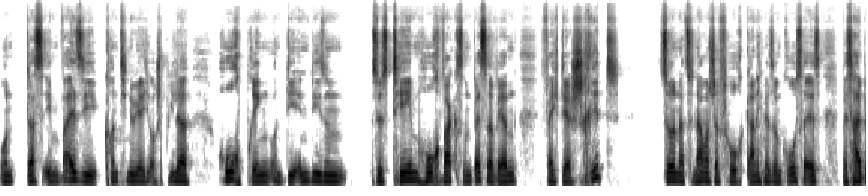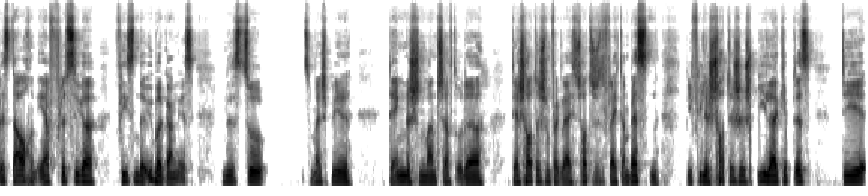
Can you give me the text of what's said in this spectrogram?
Und dass eben, weil sie kontinuierlich auch Spieler hochbringen und die in diesem System hochwachsen und besser werden, vielleicht der Schritt zur Nationalmannschaft hoch gar nicht mehr so ein großer ist, weshalb es da auch ein eher flüssiger, fließender Übergang ist. Wenn es zu zum Beispiel der englischen Mannschaft oder der schottischen Vergleich, schottisch ist vielleicht am besten, wie viele schottische Spieler gibt es, die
